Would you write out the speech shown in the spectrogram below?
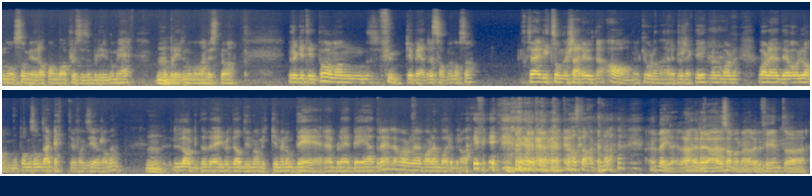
noe som gjør at man da plutselig så blir noe mer. Mm. Da blir det noe man har lyst til å bruke tid på, og man funker bedre sammen også. Så jeg er litt sånn nysgjerrig. Jeg aner jo ikke hvordan det prosjektet gikk, men var det, var det det å lande på noe sånt, det er dette vi faktisk gjør sammen? Mm. Lagde det, Gjorde det at dynamikken mellom dere ble bedre, eller var, det, var den bare bra fra starten av? Begge deler. da. Eller Vi har jo samarbeida veldig fint og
